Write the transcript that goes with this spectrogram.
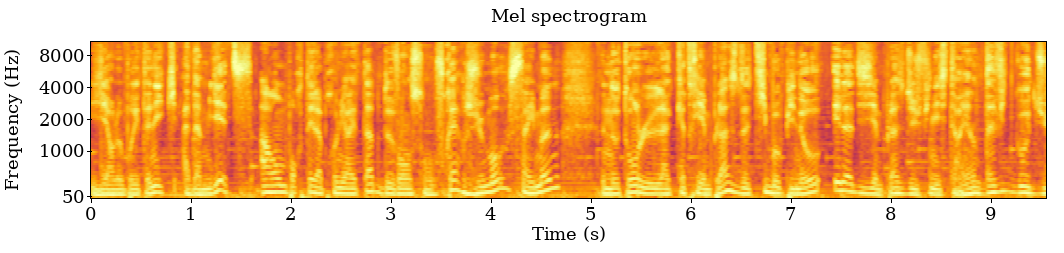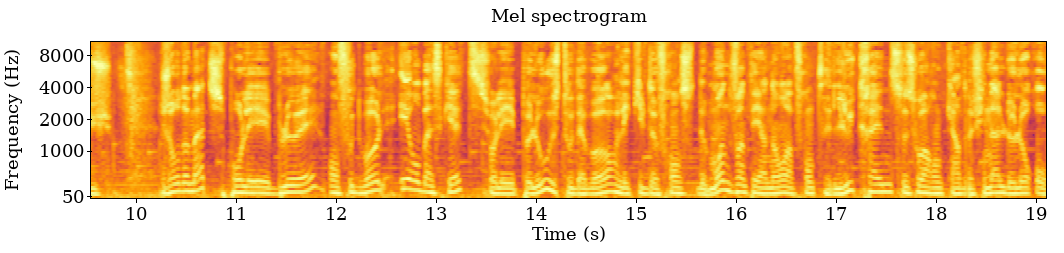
Hier, le Britannique Adam Yates a remporté la première étape devant son frère jumeau Simon. Notons la quatrième place de Thibaut Pinot et la dixième place du Finistérien David Godu. Jour de match pour les Bleuets en football et en basket. Sur les pelouses, tout d'abord, l'équipe de France de moins de 21 ans affronte l'Ukraine ce soir en quart de finale de l'Euro.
